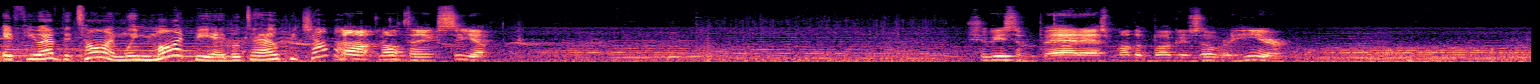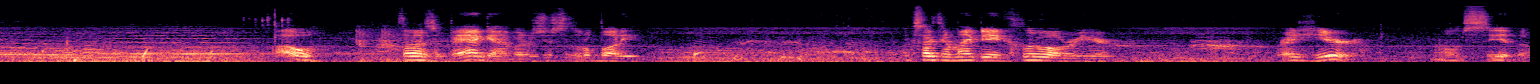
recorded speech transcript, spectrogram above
If you have the time, we might be able to help each other. No, no thanks. See ya. Should be some badass mother buggers over here. Oh, I thought it was a bad guy, but it was just a little buddy. Looks like there might be a clue over here. Right here. I don't see it though.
